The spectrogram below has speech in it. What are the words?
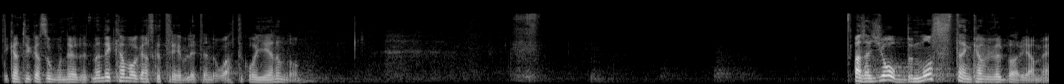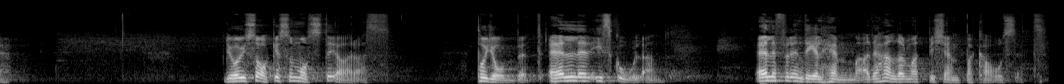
Det kan tyckas onödigt, men det kan vara ganska trevligt ändå att gå igenom dem. Alla jobbmåsten kan vi väl börja med. Du har ju saker som måste göras på jobbet eller i skolan. Eller för en del hemma. Det handlar om att bekämpa kaoset.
